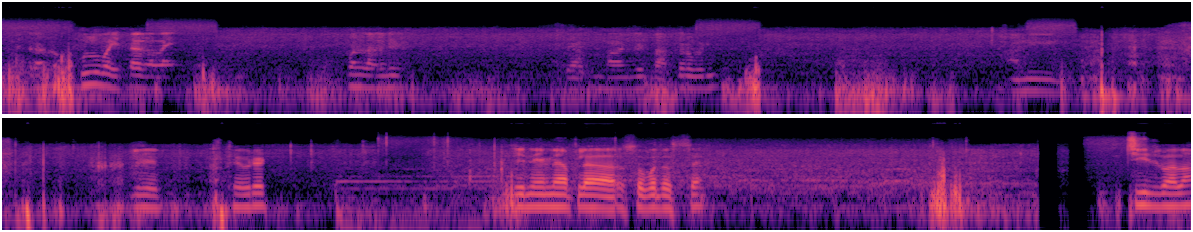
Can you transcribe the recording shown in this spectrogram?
मित्रांनो फुल वैताग नाही पण लागली. आपण भाकरवडी. आणि जे फेवरेट जी नेहमी आपल्यासोबत असते चीजवाला.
